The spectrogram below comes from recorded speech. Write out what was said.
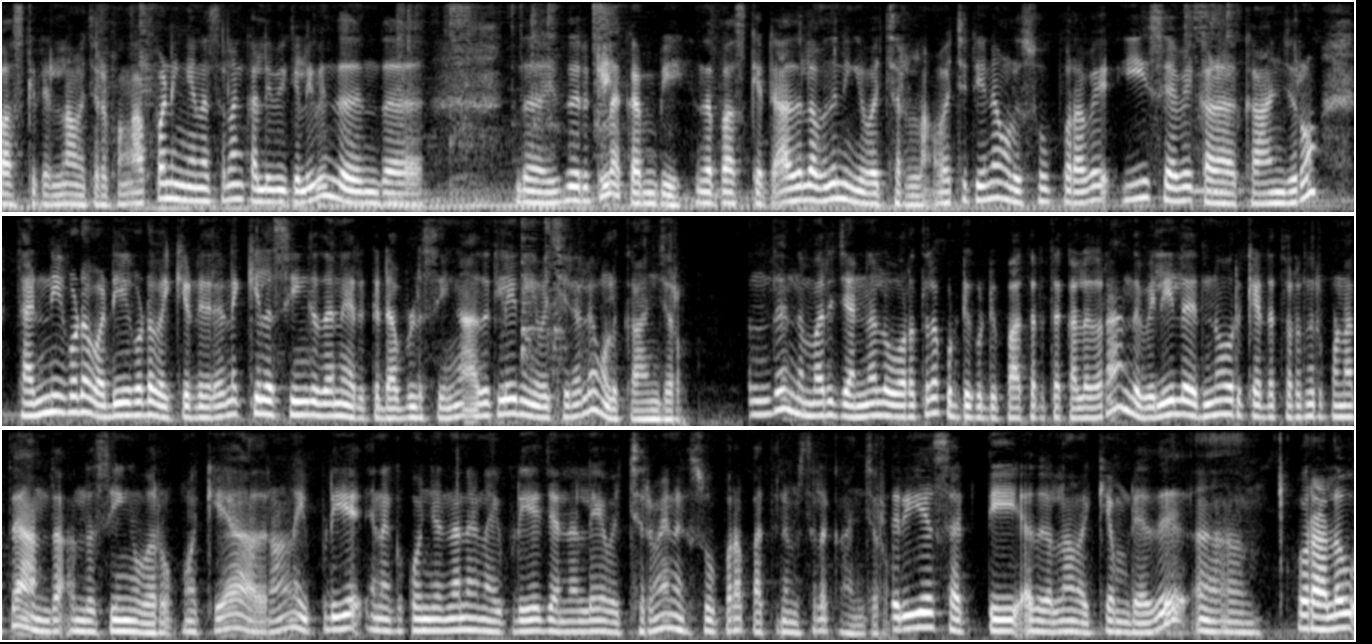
பாஸ்கெட் எல்லாம் வச்சுருப்பாங்க. அப்போ நீங்கள் என்ன செய்யலாம்? கழுவி கழுவி இந்த இந்த இந்த இது இருக்குல்ல கம்பி இந்த பாஸ்கெட் அதில் வந்து நீங்கள் வச்சிடலாம் வச்சிட்டீங்கன்னா உங்களுக்கு சூப்பராகவே ஈஸியாகவே க காஞ்சிரும். தண்ணி கூட வடியை கூட வைக்க வேண்டியது ஏன்னா கீழே சீங்கு தானே இருக்குது டபுள் சீங்கு அதுக்குள்ளேயே நீங்கள் வச்சினாலே உங்களுக்கு காஞ்சிரும். வந்து இந்த மாதிரி ஜன்னல் ஓரத்தில் குட்டி குட்டி பாத்திரத்தை கழுகுறேன் அந்த வெளியில் இன்னொரு கேட்டை திறந்துட்டு போனால் அந்த அந்த சீங்கு வரும். ஓகே அதனால் நான் இப்படியே எனக்கு கொஞ்சம் தானே நான் இப்படியே ஜன்னல்லே வச்சிருவேன். எனக்கு சூப்பராக பத்து நிமிஷத்தில் காஞ்சிரும். பெரிய சட்டி அதெல்லாம் வைக்க முடியாது. ஒரு அளவு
